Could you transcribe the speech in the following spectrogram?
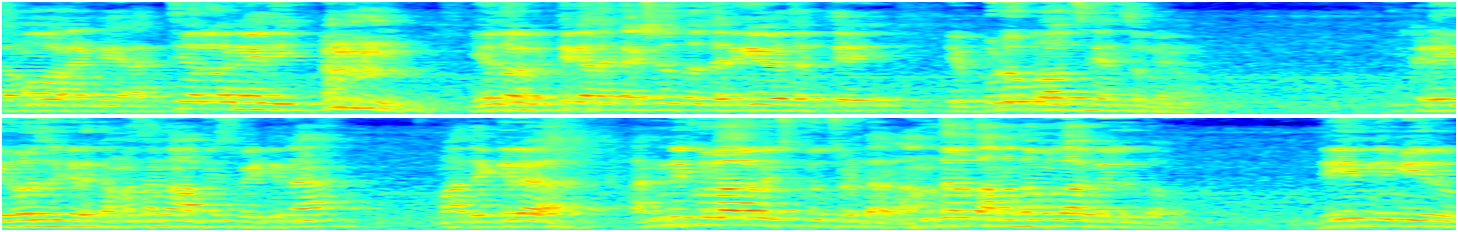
కమ్మవారంటే హత్యలు అనేది ఏదో వ్యక్తిగత కక్షలతో జరిగేవి తప్పితే ఎప్పుడూ ప్రోత్సహించం మేము. ఇక్కడ ఈరోజు ఇక్కడ కమ్మసంగ ఆఫీస్ పెట్టినా మా దగ్గర అన్ని కులాలు వచ్చి కూర్చుంటారు. అందరితో అన్నదమ్ములా వెలుగుతాం దీన్ని మీరు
